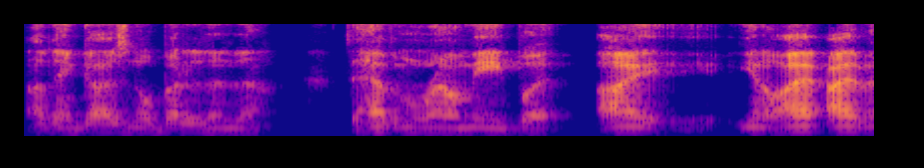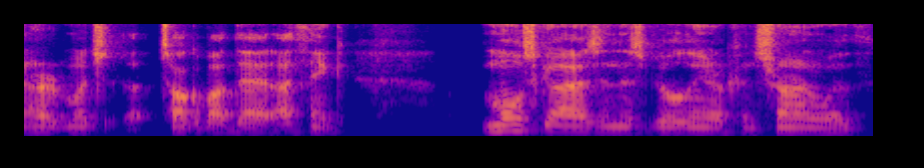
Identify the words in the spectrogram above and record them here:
I think guys know better than to, to have them around me. But I, you know, I, I haven't heard much uh, talk about that. I think most guys in this building are concerned with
